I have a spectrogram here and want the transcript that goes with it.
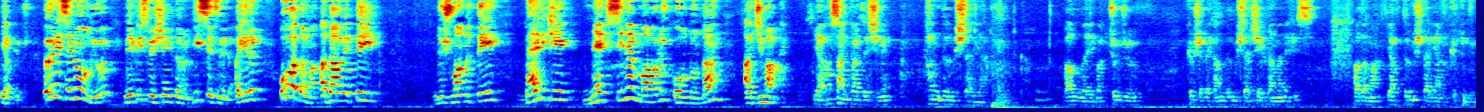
yapıyor. Öyleyse ne oluyor? Nefis ve şeytanın hissesini de ayırıp o adama adavet değil, düşmanlık değil, belki nefsine mağlup olduğundan acımak. Ya Hasan kardeşimi kandırmışlar ya. Vallahi bak çocuğu köşede kandırmışlar şeytanla nefis. Adama yaptırmışlar yani kötülüğü.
